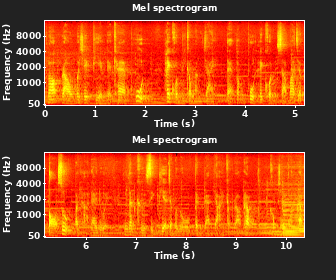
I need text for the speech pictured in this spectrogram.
เพราะเราไม่ใช่เพียงแต่แค่พูดให้คนมีกำลังใจ แต่ต้องพูดให้คนสามารถจะต่อสู้กับปัญหาได้ด้วย นั่นคือสิ่งที่อาจารย์บโลเป็นแบบอย่างให้กับเราครับขอบใจพรครับ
